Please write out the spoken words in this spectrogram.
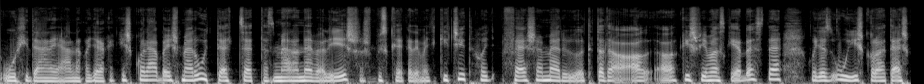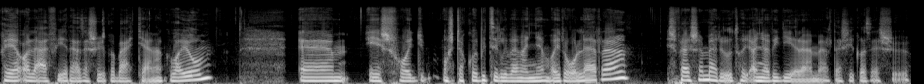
Úrhidán járnak a gyerekek iskolába, és már úgy tetszett ez már a nevelés, most büszkélkedem egy kicsit, hogy fel sem merült. Tehát a, a, a kisfiam azt kérdezte, hogy az új iskolatáskája aláfér az a bátyjának vajon, e, és hogy most akkor biciklivel menjen, vagy rollerrel, és fel sem merült, hogy anya vigyél el, mert esik az eső.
